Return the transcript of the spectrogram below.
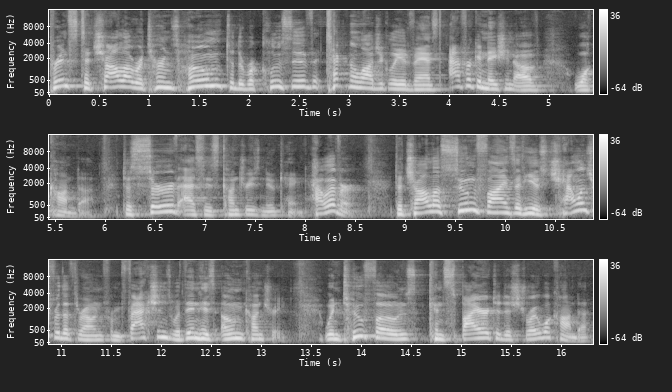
Prince T'Challa returns home to the reclusive, technologically advanced African nation of Wakanda to serve as his country's new king. However, T'Challa soon finds that he is challenged for the throne from factions within his own country. When two foes conspire to destroy Wakanda,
